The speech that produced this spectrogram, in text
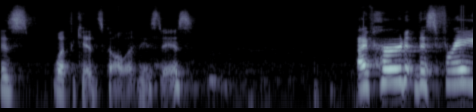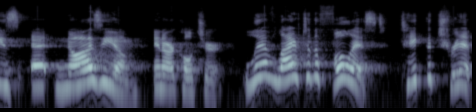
is what the kids call it these days. I've heard this phrase ad nauseam in our culture live life to the fullest, take the trip,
